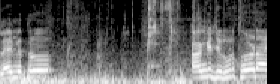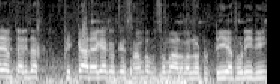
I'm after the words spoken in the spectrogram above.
ਲੈ ਮਿੱਤਰੋ ਅੰਗ ਜ਼ਰੂਰ ਥੋੜਾ ਜਿਹਾ ਵਿਚਾਰੀ ਦਾ ਫਿੱਕਾ ਰਹਿ ਗਿਆ ਕਿਉਂਕਿ ਸੰਭ ਸੰਭਾਲ ਵੱਲੋਂ ਟੁੱਟੀ ਆ ਥੋੜੀ ਜੀ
